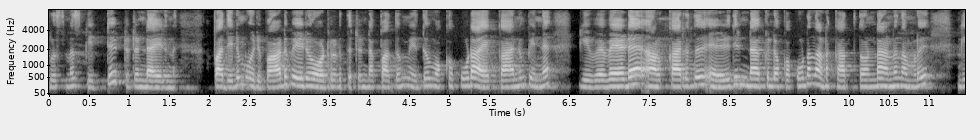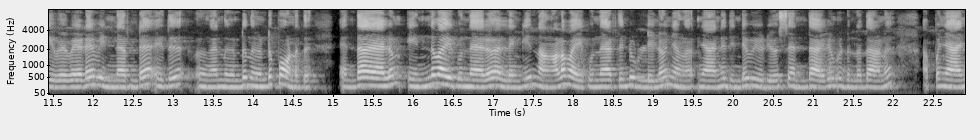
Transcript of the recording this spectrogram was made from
ക്രിസ്മസ് കിറ്റ് ഇട്ടിട്ടുണ്ടായിരുന്നു. അപ്പോൾ അതിലും ഒരുപാട് പേര് ഓർഡർ എടുത്തിട്ടുണ്ട്. അപ്പോൾ അതും ഇതും ഒക്കെ കൂടെ അയക്കാനും പിന്നെ ഗിവ് അവേയുടെ ആൾക്കാരത് എഴുതി ഉണ്ടാക്കലും ഒക്കെ കൂടെ നടക്കാത്തതുകൊണ്ടാണ് നമ്മൾ ഗിവ് അവേയുടെ വിന്നറിന്റെ ഇത് ഇങ്ങനെ നീണ്ട് നീണ്ട് പോണത്. എന്തായാലും ഇന്ന് വൈകുന്നേരം അല്ലെങ്കിൽ നാളെ വൈകുന്നേരത്തിന്റെ ഉള്ളിലോ ഞങ്ങൾ ഞാൻ ഇതിന്റെ വീഡിയോസ് എന്തായാലും ഇടുന്നതാണ്. അപ്പോൾ ഞാൻ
